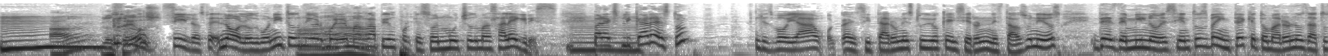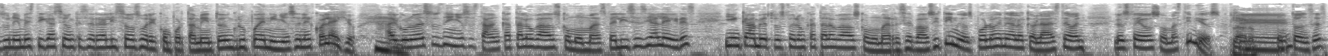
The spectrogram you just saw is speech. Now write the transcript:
Ah, ¿Los feos? Sí, los fe- no, los bonitos mu- mueren más rápido porque son muchos más alegres. Para explicar esto, Les voy a eh, citar un estudio que hicieron en Estados Unidos desde 1920 que tomaron los datos de una investigación que se realizó sobre el comportamiento de un grupo de niños en el colegio. Algunos de esos niños estaban catalogados como más felices y alegres y en cambio otros fueron catalogados como más reservados y tímidos. Por lo general, lo que hablaba Esteban, los feos son más tímidos. Claro. Entonces,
